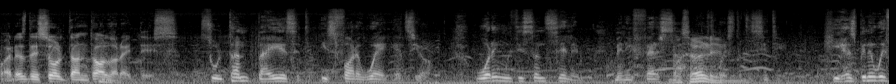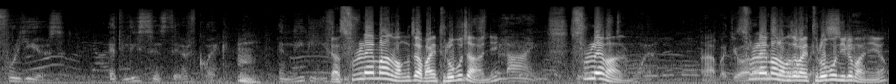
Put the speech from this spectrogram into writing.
Why does the Sultan tolerate this? Sultan Bayezid is far away, Ezio, warring with his son Selim, many farsakhs Selim. northwest of the city. He has been away for years, at least since the earthquake, and maybe even 야 술레만 왕자 많이 들어보지 않았니? blind. 술레만. Ah, 술레만 왕자 많이 들어본? 이름 아니에요?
